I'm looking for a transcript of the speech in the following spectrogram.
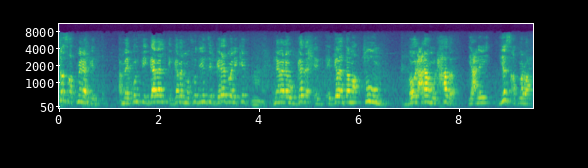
تسقط منها كده. أما يكون في جبل الجبل المفروض ينزل gradually كده. إنما لو الجبل الجبل ده مقطوم بقول عليها منحدر يعني يسقط مرة واحدة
